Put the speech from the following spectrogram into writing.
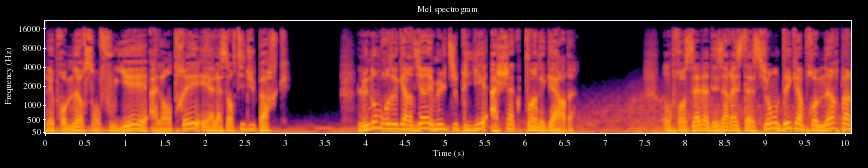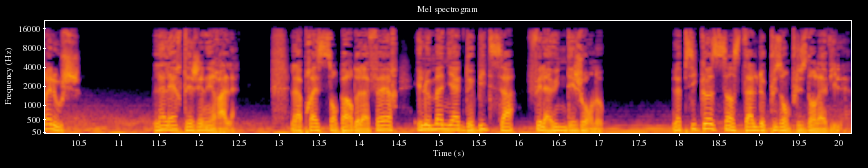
Les promeneurs sont fouillés à l'entrée et à la sortie du parc le nombre de gardiens est multiplié à chaque point de garde. On procède à des arrestations dès qu'un promeneur paraît louche. L'alerte est générale. La presse s'empare de l'affaire et le maniaque de Bitsa fait la une des journaux. La psychose s'installe de plus en plus dans la ville.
